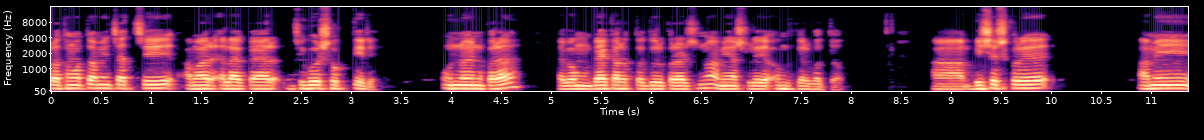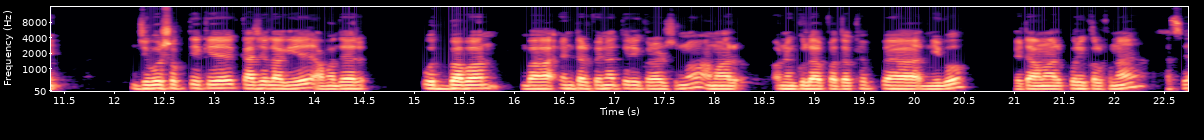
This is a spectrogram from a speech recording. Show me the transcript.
প্রথমত আমি চাচ্ছি আমার এলাকার যুব শক্তির উন্নয়ন করা এবং বেকারত্ব দূর করার জন্য আমি আসলে অঙ্গীকারবদ্ধ। বিশেষ করে আমি যুব শক্তিকে কাজে লাগিয়ে আমাদের উদ্ভাবন বা এন্টারপ্রেনার তৈরি করার জন্য আমার অনেকগুলা পদক্ষেপ নিব। এটা আমার পরিকল্পনা আছে।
